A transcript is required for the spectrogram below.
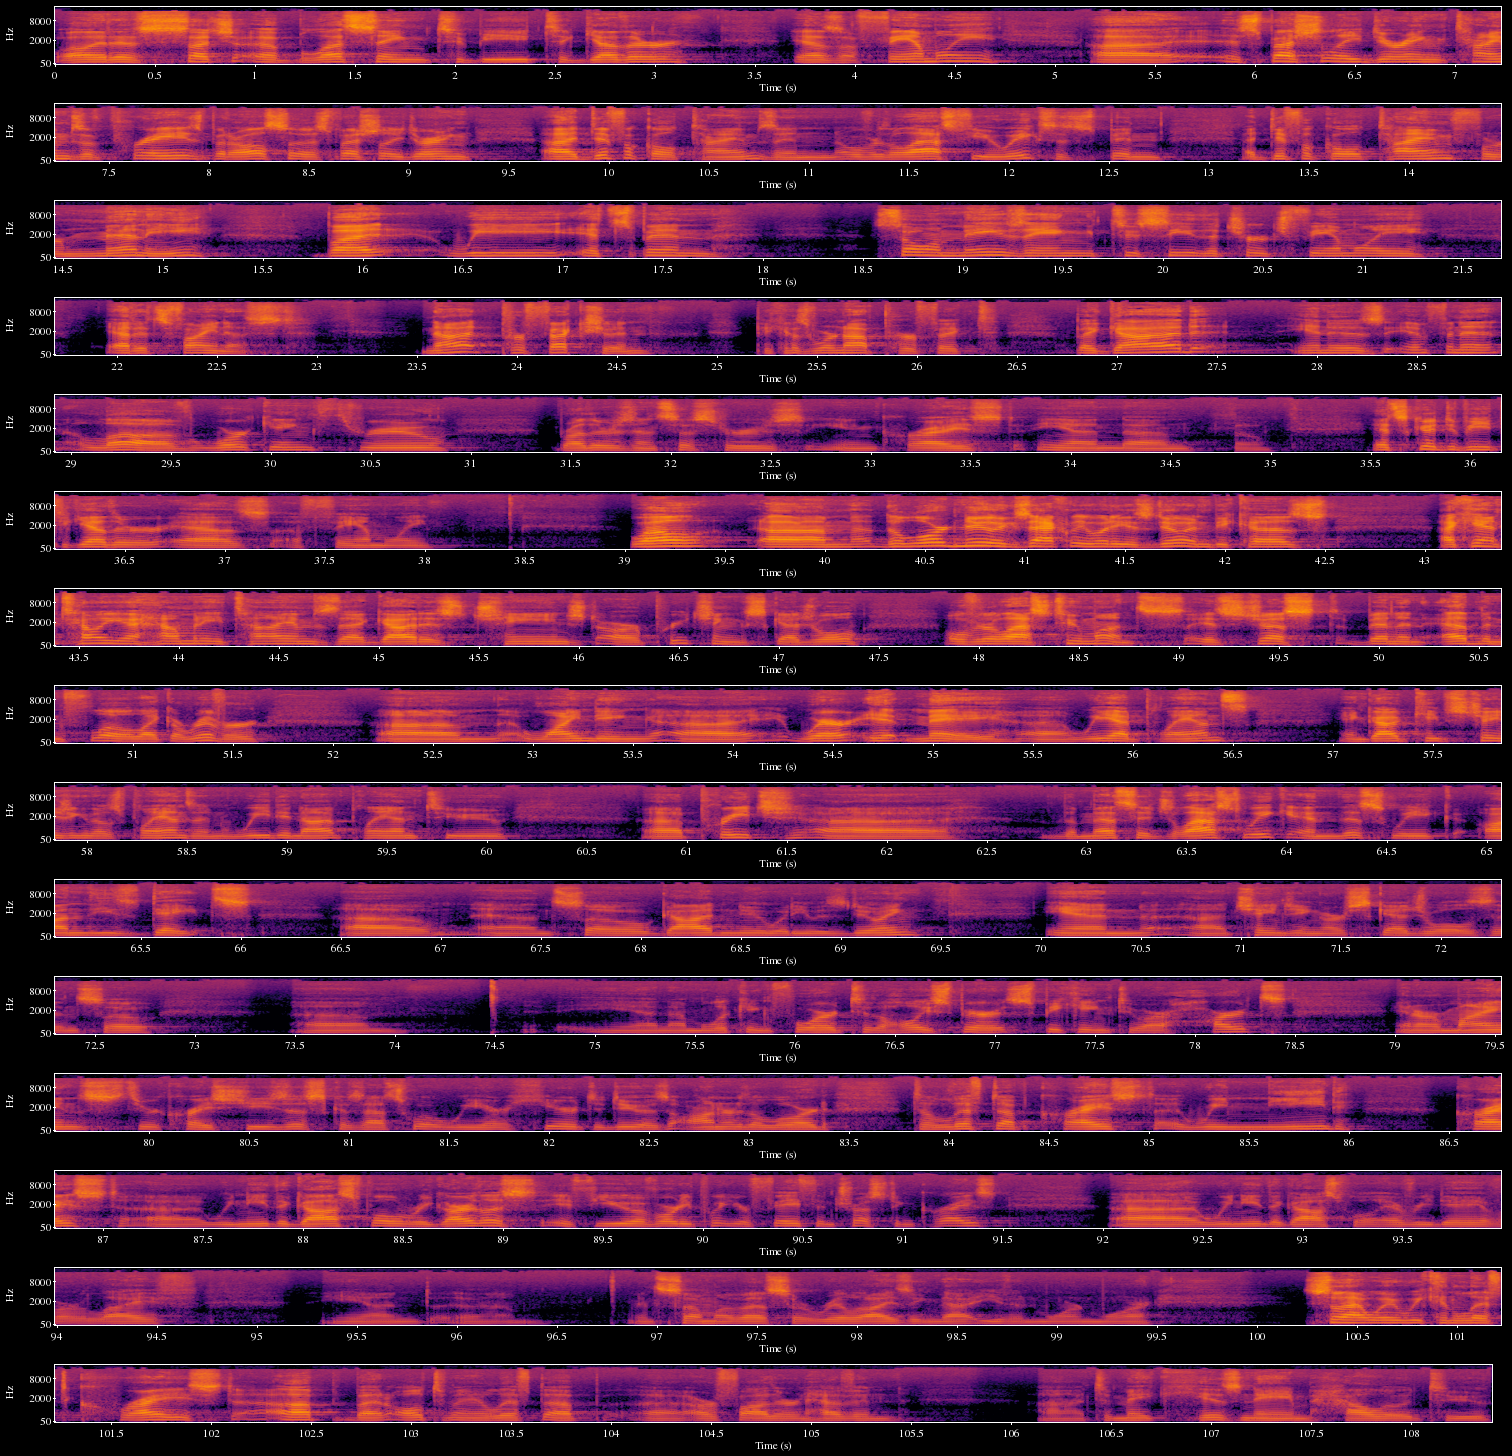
Well, it is such a blessing to be together as a family, uh, especially during times of praise, but also especially during uh, difficult times. And over the last few weeks, it's been a difficult time for many, but we it's been so amazing to see the church family at its finest. Not perfection, because we're not perfect, but God in his infinite love working through brothers and sisters in Christ. And um, it's good to be together as a family. Well, um, the Lord knew exactly what he was doing because I can't tell you how many times that God has changed our preaching schedule over the last two months. It's just been an ebb and flow like a river, um, winding uh, where it may. Uh, we had plans and God keeps changing those plans, and we did not plan to uh, preach uh, the message last week and this week on these dates. Uh, and so God knew what He was doing in uh, changing our schedules. And so, um, and I'm looking forward to the Holy Spirit speaking to our hearts and our minds through Christ Jesus, because that's what we are here to do: is honor the Lord, to lift up Christ. We need Christ. Uh, we need the gospel, regardless if you have already put your faith and trust in Christ. Uh, we need the gospel every day of our life. And, um, and some of us are realizing that even more and more. So that way we can lift Christ up, but ultimately lift up uh, our Father in heaven uh, to make his name hallowed, to,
